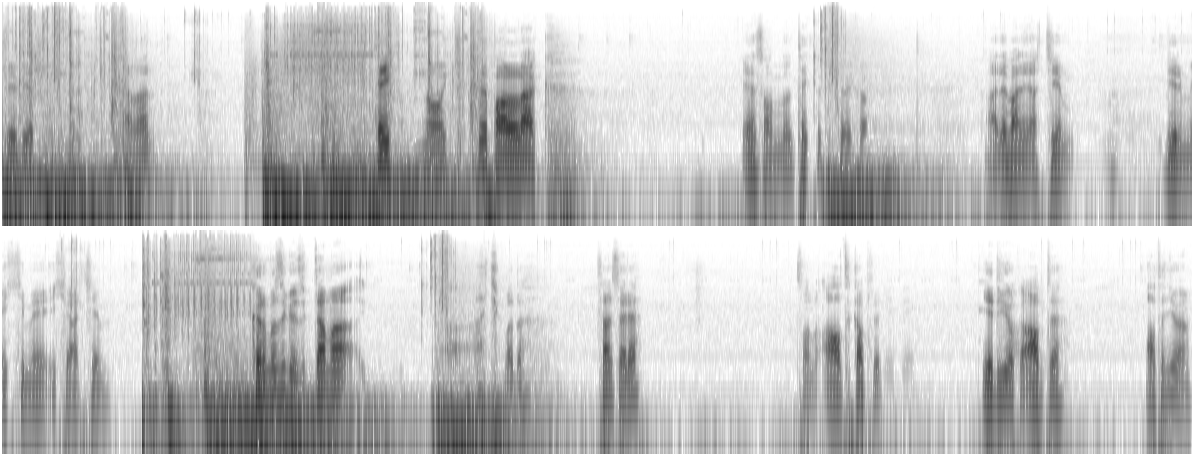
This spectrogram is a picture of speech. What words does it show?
3 ve 1. Hemen. Tekno çıktı parlak. En sonunda tekno çıktı Beko. Hadi ben açayım. 1 mi 2 mi? 2 açayım. Kırmızı gözüktü ama Aa, çıkmadı. Sen söyle. Son 6 kapsül. 7 7 yok 6. 6. mı? 6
